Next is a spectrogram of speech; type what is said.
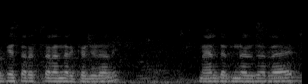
Okay sir ఒకసారి అందరు ఇక్కడ చూడాలి. స్మైల్ తట్టున్నారు సార్ రైట్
